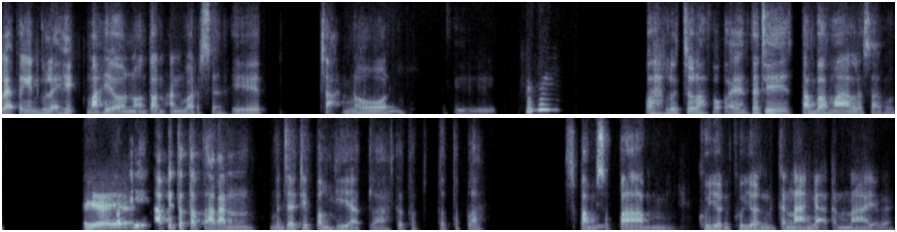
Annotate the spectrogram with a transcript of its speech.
lek pengen golek hikmah ya nonton Anwar Zahid, Cak Nun. Wah lucu lah pokoknya, jadi tambah males aku. iya iya Tapi tapi tetap akan menjadi penggiat lah, tetep teteplah spam-spam, guyon-guyon kena nggak kena ya kan.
